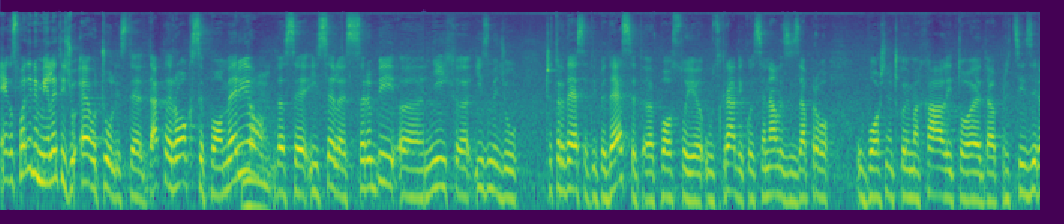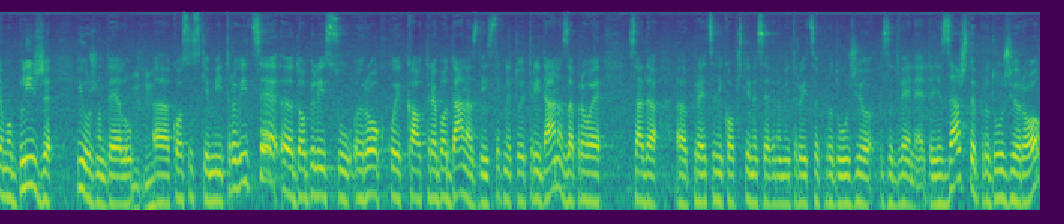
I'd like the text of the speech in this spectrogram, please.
E, gospodine Miletiću, evo čuli ste, dakle, rok se pomerio Mhm. da se isele Srbi, e, njih e, između 40 i 50 posto je u zgradi koji se nalazi zapravo u Bošnjačkoj mahali, to je da preciziramo bliže južnom delu Mhm. e, Kosovske Mitrovice. E, Dobili su rok koji je kao trebao danas da istekne, to je tri dana, zapravo je sada e, predsednik opštine Severna Mitrovica produžio za dve nedelje. Zašto je produžio rok?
